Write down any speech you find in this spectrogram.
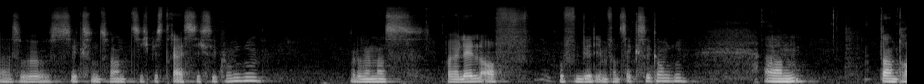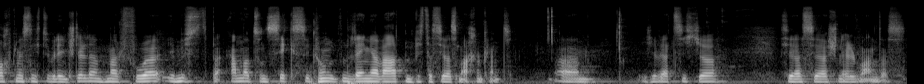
also 26 bis 30 Sekunden. Oder wenn man es parallel aufrufen wird, eben von 6 Sekunden. Ähm, dann braucht man es nicht überlegen. Stellt euch mal vor, ihr müsst bei Amazon 6 Sekunden länger warten, bis dass ihr was machen könnt. Ähm, ihr werdet sicher sehr, sehr schnell woanders.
